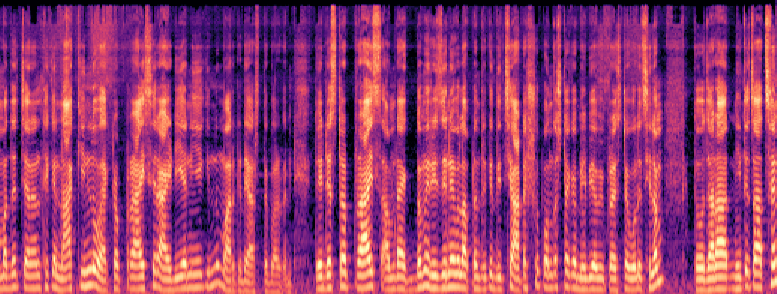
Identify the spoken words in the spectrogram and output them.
আমাদের চ্যানেল থেকে না কিনলেও একটা প্রাইসের আইডিয়া নিয়ে কিন্তু মার্কেটে আসতে পারবেন। তো এই ড্রেসটার প্রাইস আমরা একদমই রিজনেবল আপনাদেরকে দিচ্ছি। আঠাশশো পঞ্চাশ টাকা মেবি আমি প্রাইসটা বলেছিলাম। তো যারা নিতে চাচ্ছেন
